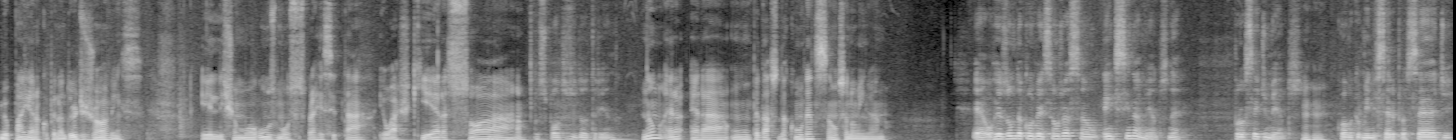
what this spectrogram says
meu pai era cooperador de jovens ele chamou alguns moços para recitar. Eu acho que era só. Os pontos de doutrina. Não, era, era um pedaço da convenção, se eu não me engano. É, o resumo da convenção já são ensinamentos, né? Procedimentos. Uhum. Como que o ministério procede,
